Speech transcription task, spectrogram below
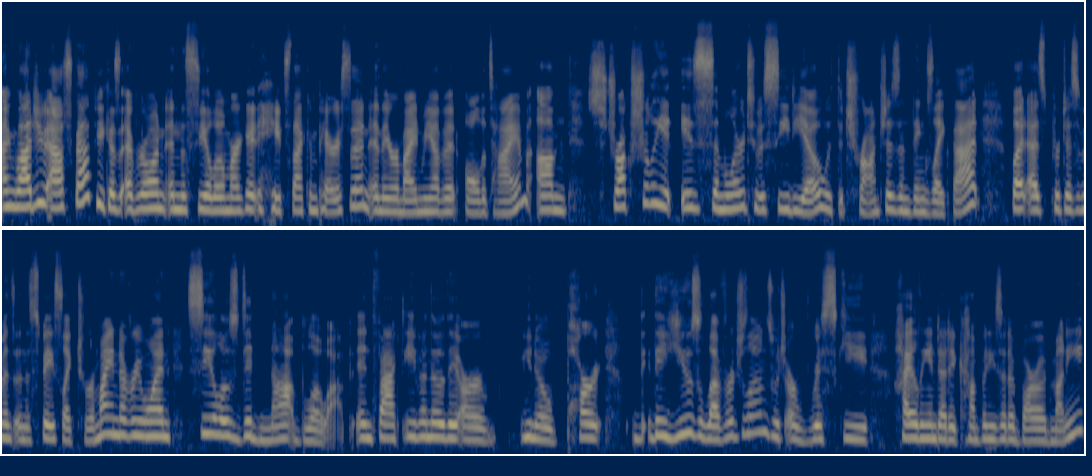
I'm glad you asked that because everyone in the CLO market hates that comparison and they remind me of it all the time. Um, structurally, it is similar to a CDO with the tranches and things like that. But as participants in the space like to remind everyone, CLOs did not blow up. In fact, even though they are you know, part they use leverage loans, which are risky, highly indebted companies that have borrowed money.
